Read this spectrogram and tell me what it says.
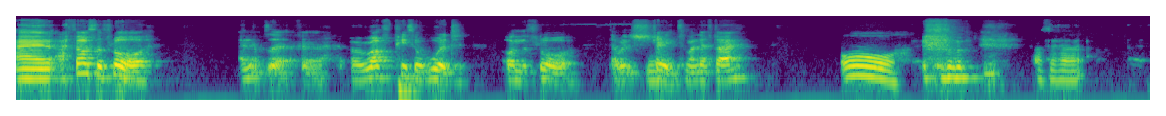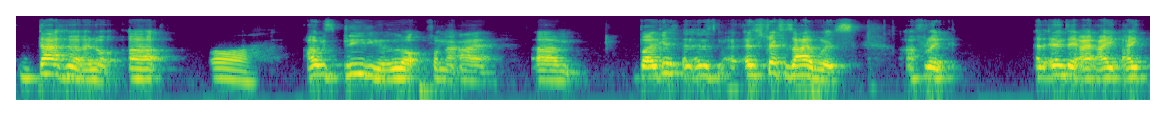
and I fell to the floor, and there was a, a, a rough piece of wood on the floor that went straight into my left eye. Oh, that's a hurt. that hurt a lot. Uh, Oh, I was bleeding a lot from that eye. Um, but I guess, and, and as, as stressed as I was, I feel like at the end of the day, I, I, I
